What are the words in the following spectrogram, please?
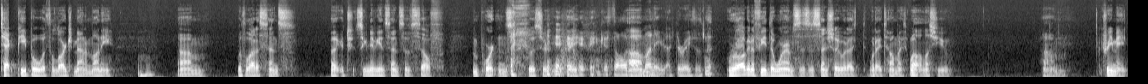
tech people with a large amount of money, Mm-hmm. um, with a lot of sense, like a tr- significant sense of self importance to a certain degree. it's all about money, Dr. Race, isn't it? We're all going to feed the worms. Is essentially what I what I tell my well, unless you um, cremate,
